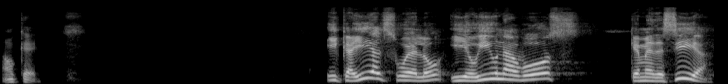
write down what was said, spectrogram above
Ok. Y caí al suelo y oí una voz que me decía,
